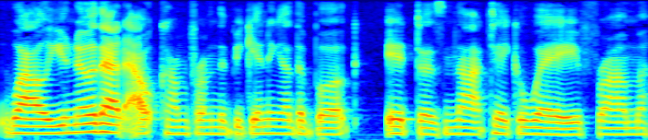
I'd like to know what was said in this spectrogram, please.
while you know that outcome from the beginning of the book, it does not take away from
